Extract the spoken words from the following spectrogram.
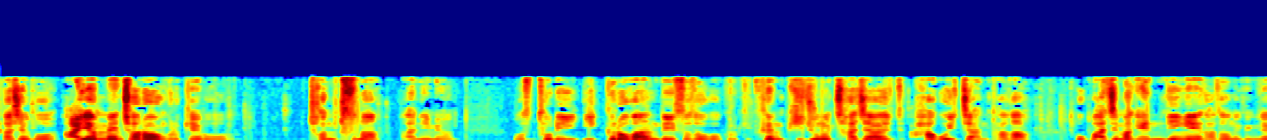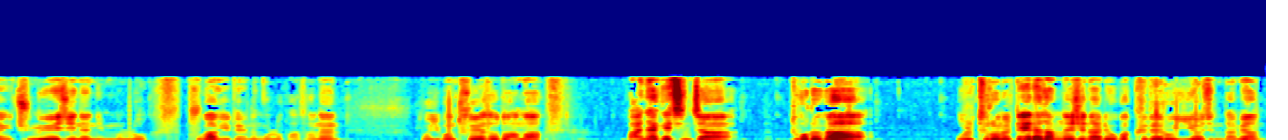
사실 뭐 아이언맨처럼 그렇게 뭐 전투나 아니면 뭐 스토리 이끌어가는 데 있어서 뭐 그렇게 큰 비중을 차지하고 있지 않다가 꼭 마지막 엔딩에 가서는 굉장히 중요해지는 인물로 부각이 되는 걸로 봐서는 뭐 이번 2에서도 아마 만약에 진짜 토르가 울트론을 때려잡는 시나리오가 그대로 이어진다면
